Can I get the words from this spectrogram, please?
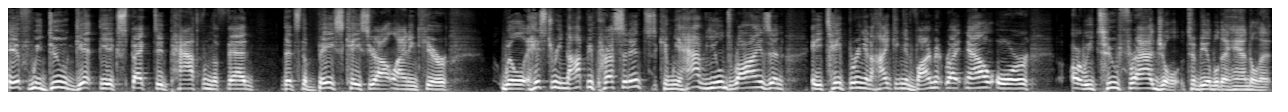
If we do get the expected path from the Fed, that's the base case you're outlining here. Will history not be precedent? Can we have yields rise in a tapering and hiking environment right now, or are we too fragile to be able to handle it?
